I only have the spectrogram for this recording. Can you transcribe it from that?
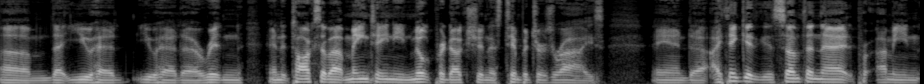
um, that you had you had uh, written, and it talks about maintaining milk production as temperatures rise. And uh, I think it is something that I mean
